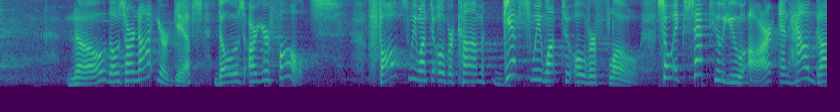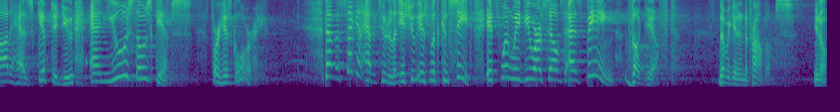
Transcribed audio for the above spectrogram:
no, those are not your gifts, those are your faults. Faults we want to overcome, gifts we want to overflow. So accept who you are and how God has gifted you and use those gifts for His glory. Now, the second the issue is with conceit. It's when we view ourselves as being the gift that we get into problems. You know,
